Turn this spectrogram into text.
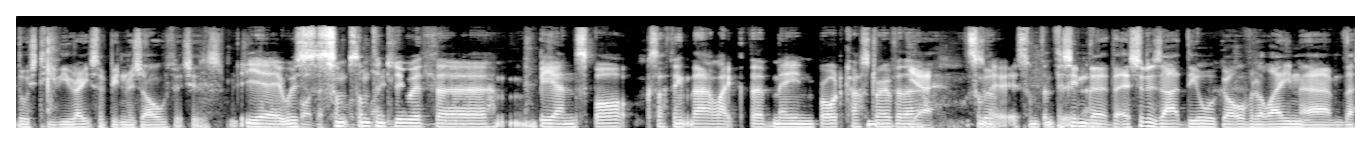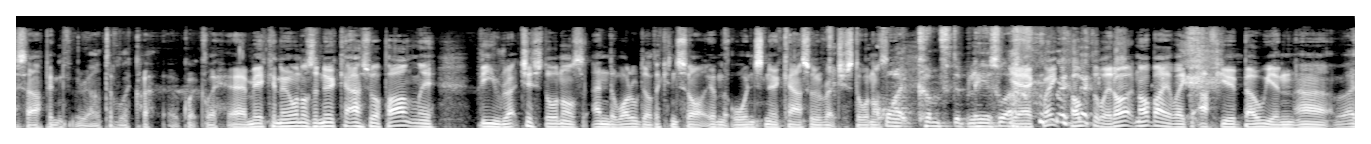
those TV rights have been resolved, which is which Yeah, it was some, something to do with uh, beIN Sport because I think they're like the main broadcaster over there. Yeah, something so it's something to It seemed that, that as soon as that deal got over the line, um, this happened relatively qui- quickly, uh, making the owners of Newcastle apparently the richest owners in the world, are the consortium that owns Newcastle, the richest owners. Quite comfortably as well. Yeah, quite comfortably. not not by like a few billion, uh, uh,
